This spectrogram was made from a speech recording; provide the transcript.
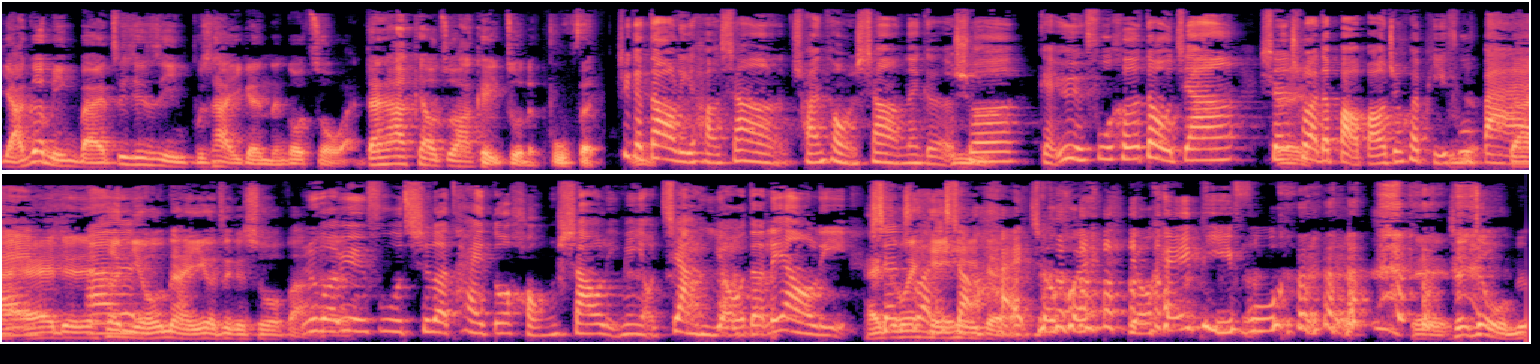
雅各明白这件事情不是他一个人能够做完，但是他要做他可以做的部分。这个道理好像传统上那个说给孕妇喝豆浆，嗯、生出来的宝宝就会皮肤白。对对对，喝牛奶也有这个说法。如果孕妇吃了太多红烧里面有酱油的料理，生出来的小孩就会有黑皮肤。对，所以这我们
